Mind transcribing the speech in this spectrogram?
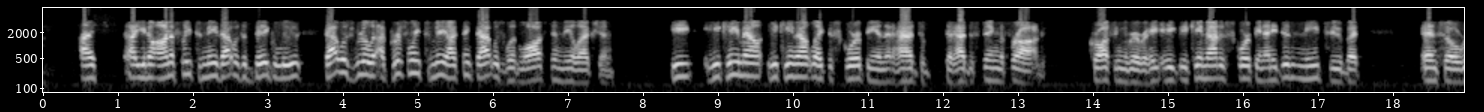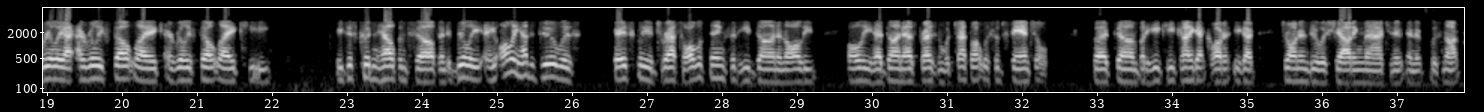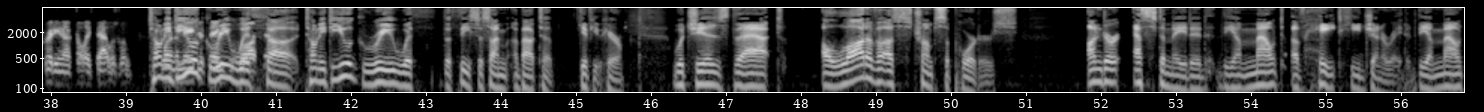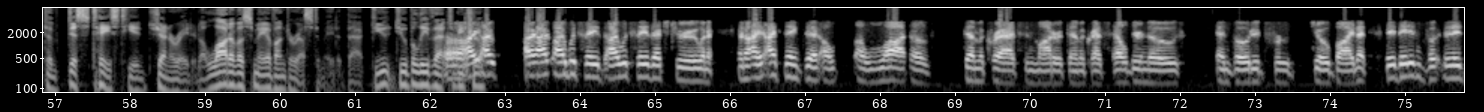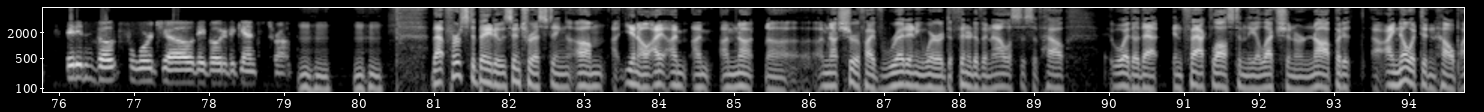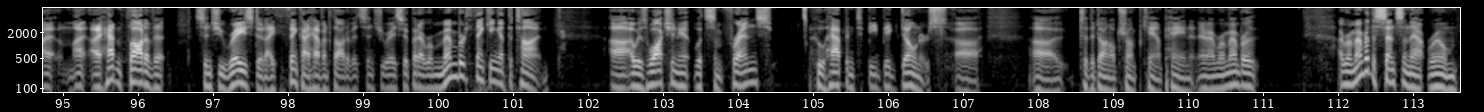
I, uh, you know, honestly, to me, that was a big lose. That was really, I personally, to me, I think that was what lost him the election. He he came out he came out like the scorpion that had to that had to sting the frog, crossing the river. He he, he came out as scorpion, and he didn't need to, but and so really, I, I really felt like I really felt like he he just couldn't help himself, and it really all he had to do was basically address all the things that he'd done and all the all he had done as president, which I thought was substantial. But um, but he he kind of got caught. He got drawn into a shouting match, and it, and it was not pretty. And I felt like that was what. Tony, do you agree things that lost with uh, Tony? Do you agree with the thesis I'm about to give you here, which is that a lot of us Trump supporters underestimated the amount of hate he generated, the amount of distaste he had generated. A lot of us may have underestimated that. Do you do you believe that to Uh, be true? I, I, I, I would say I would say that's true, and and I, I think that a, a lot of Democrats and moderate Democrats held their nose and voted for Joe Biden. They they didn't vote they they didn't vote for Joe. They voted against Trump. Mm-hmm. Mm-hmm. That first debate, it was interesting. Um, you know, I, I'm I'm I'm not uh, I'm not sure if I've read anywhere a definitive analysis of how whether that in fact lost him the election or not. But it, I know it didn't help. I, I I hadn't thought of it since you raised it. I think I haven't thought of it since you raised it. But I remember thinking at the time. Uh, I was watching it with some friends who happened to be big donors. Uh, uh, to the Donald Trump campaign, and I remember, I remember the sense in that room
